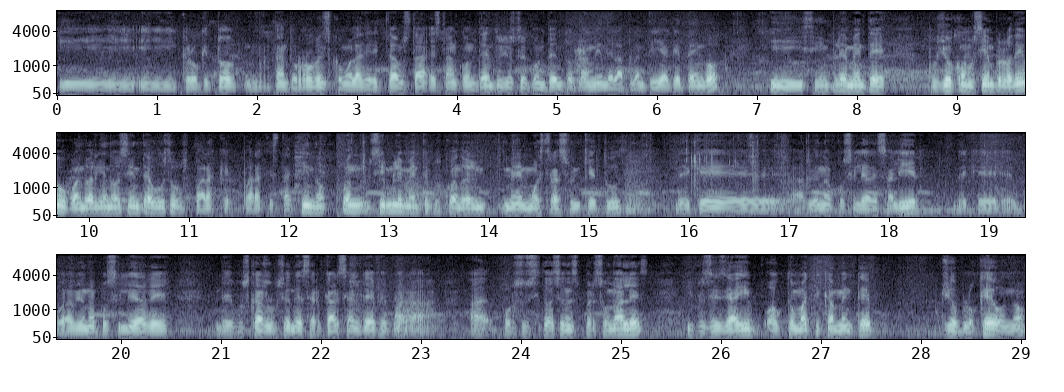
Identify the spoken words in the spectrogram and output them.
y, creo que todo, tanto Rubens como la directiva están contentos, yo estoy contento también de la plantilla que tengo y simplemente, pues yo como siempre lo digo, cuando alguien no siente a gusto, pues para que, para que está aquí, ¿no? simplemente pues cuando él me muestra su inquietud de que había una posibilidad de salir, de que había una posibilidad de, buscar la opción de acercarse al DF para, por sus situaciones personales, y pues desde ahí automáticamente yo bloqueo, ¿no?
